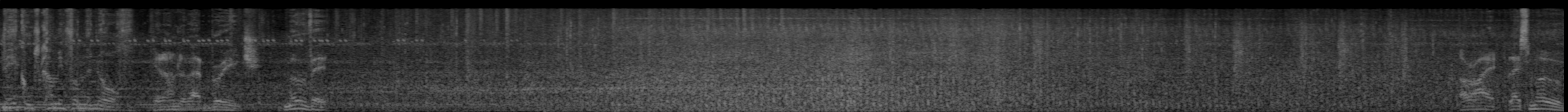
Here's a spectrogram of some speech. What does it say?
vehicles coming from the north. Get under that bridge. Move it. All right, let's move.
